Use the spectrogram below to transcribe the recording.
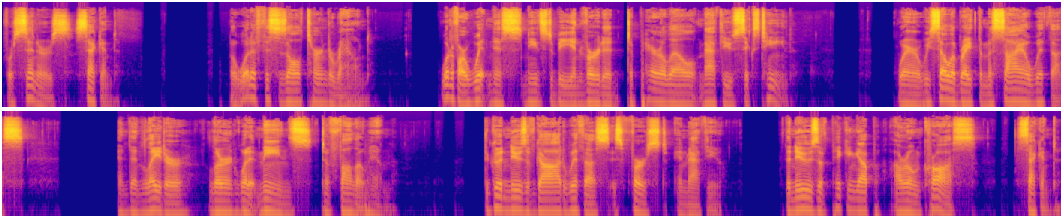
for sinners second. But what if this is all turned around? What if our witness needs to be inverted to parallel Matthew 16, where we celebrate the Messiah with us and then later learn what it means to follow him? The good news of God with us is first in Matthew. The news of picking up our own cross, second.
